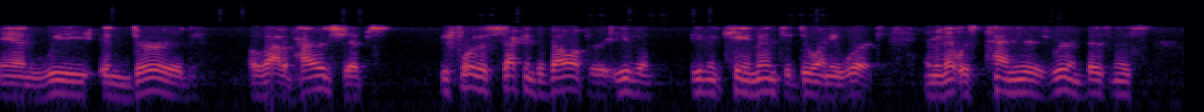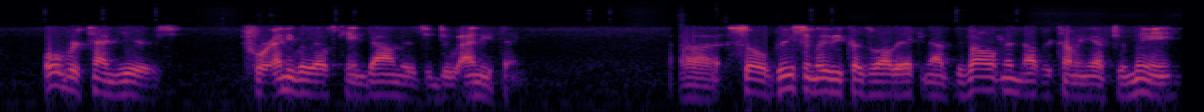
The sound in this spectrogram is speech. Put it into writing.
and we endured a lot of hardships before the second developer even even came in to do any work. I mean, that was 10 years. We were in business over 10 years before anybody else came down there to do anything. Uh, so recently, because of all the economic development, now they're coming after me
